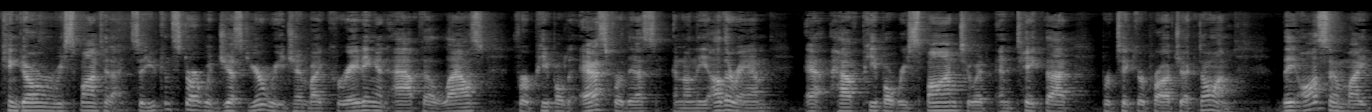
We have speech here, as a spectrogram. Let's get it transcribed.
can go and respond to that. So you can start with just your region by creating an app that allows for people to ask for this and on the other end have people respond to it and take that particular project on. They also might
